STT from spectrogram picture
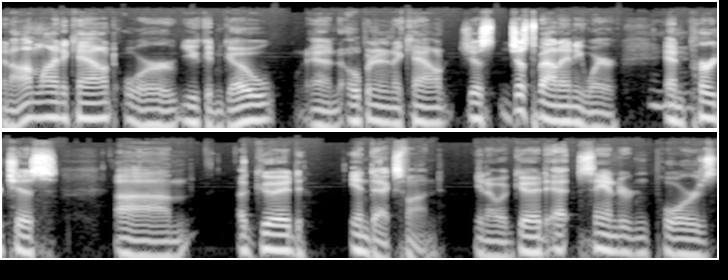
an online account, or you can go and open an account just just about anywhere and purchase um, a good index fund. You know, a good uh, Standard and Poor's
